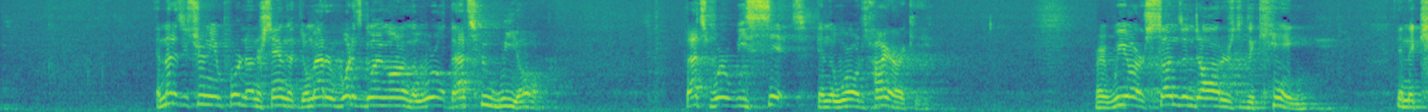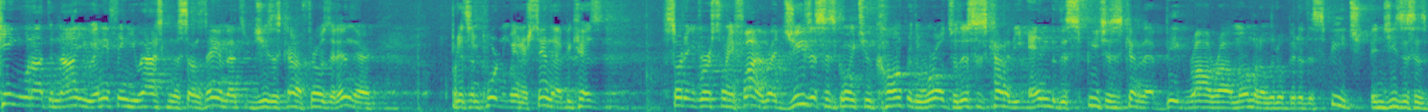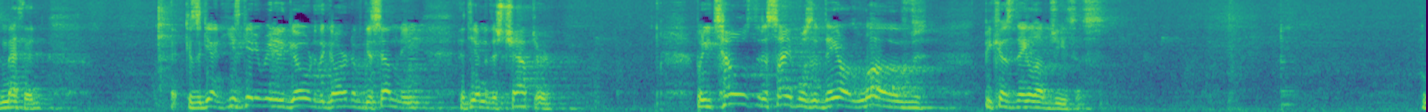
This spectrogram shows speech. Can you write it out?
And that is extremely important to understand that no matter what is going on in the world, that's who we are. That's where we sit in the world's hierarchy. Right? We are sons and daughters to the King. And the king will not deny you anything you ask in the Son's name. That's Jesus kind of throws it in there. But it's important we understand that because starting in verse 25, right, Jesus is going to conquer the world. So this is kind of the end of the speech. This is kind of that big rah rah moment, a little bit of the speech in Jesus' method. Because again, he's getting ready to go to the Garden of Gethsemane at the end of this chapter. But he tells the disciples that they are loved because they love Jesus.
